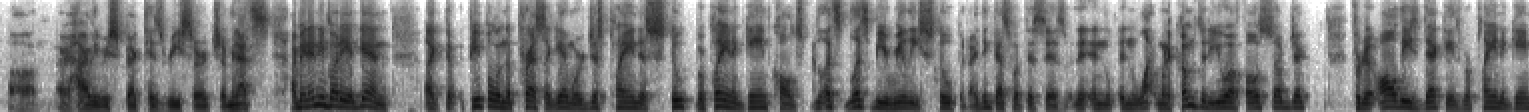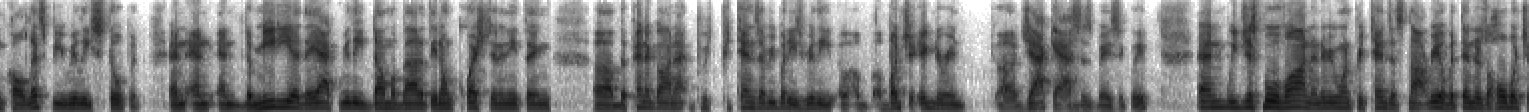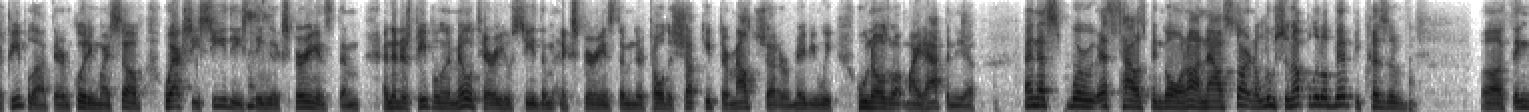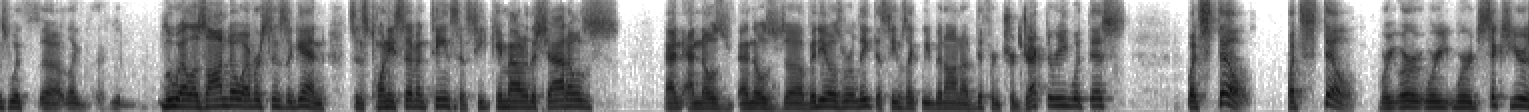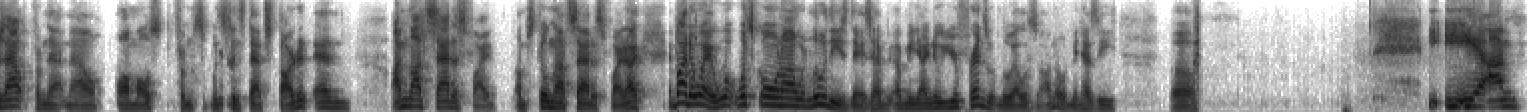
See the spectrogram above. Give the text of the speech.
uh, I highly respect his research. I mean, that's, I mean, anybody again, like the people in the press, again, we're just playing this stupid, we're playing a game called let's, let's be really stupid. I think that's what this is. In, in, when it comes to the UFO subject for the, all these decades, we're playing a game called let's be really stupid. And, and, and the media, they act really dumb about it. They don't question anything. Uh, the Pentagon pretends everybody's really a, a bunch of ignorant uh, jackasses basically. And we just move on and everyone pretends it's not real but then there's a whole bunch of people out there including myself who actually see these things experience them. And then there's people in the military who see them and experience them and they're told to shut keep their mouth shut or maybe we who knows what might happen to you. And that's where that's how it's been going on. Now it's starting to loosen up a little bit because of uh, things with uh, like Lou Elizondo ever since again since 2017 since he came out of the shadows and and those and those uh, videos were leaked. It seems like we've been on a different trajectory with this, but still, but still, we're we're we're, six years out from that now, almost from since that started, and I'm not satisfied. I'm still not satisfied. I and by the way, what, what's going on with Lou these days? Have, I mean, I know you're friends with Lou Elizondo. I mean, has he? Uh... Yeah, I'm.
